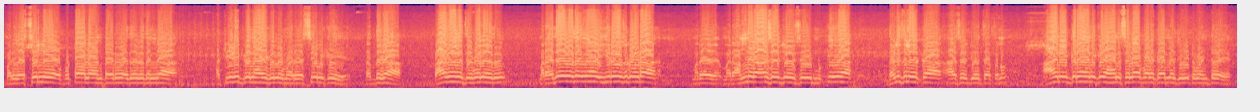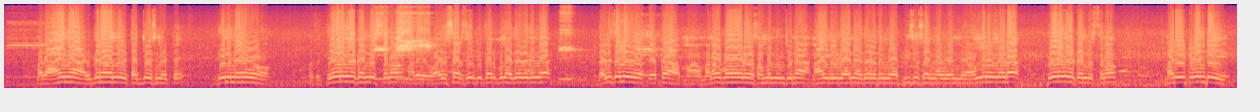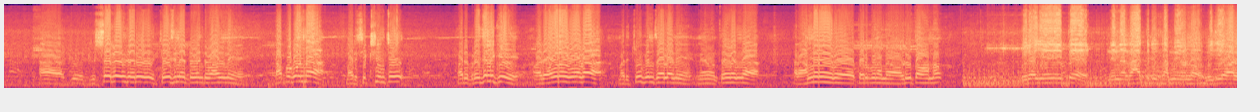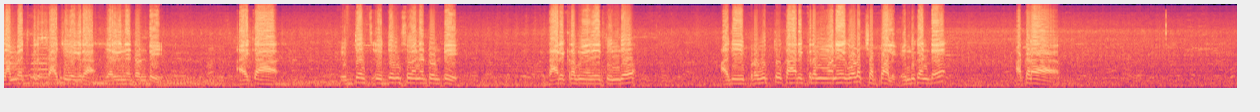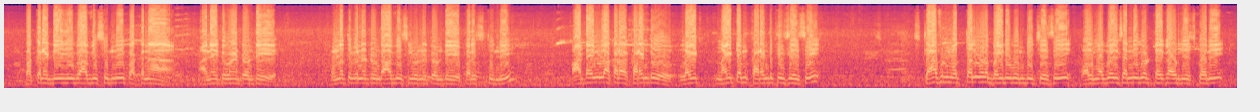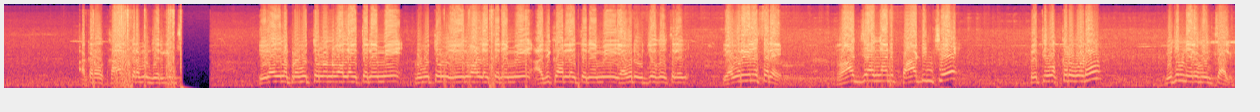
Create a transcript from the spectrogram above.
మరి ఎస్సీల్లో పుట్టాలా అంటారు. అదేవిధంగా ఆ టీడీపీ నాయకులు మరి ఎస్సీలకి పెద్దగా ప్రాధాన్యత ఇవ్వలేదు. మరి అదేవిధంగా ఈరోజు కూడా మరి మరి అందరూ ఆశ చేసి ముఖ్యంగా దళితుల యొక్క ఆశ జ్యోతి అతను. ఆయన విగ్రహానికి ఆయన శిలాఫలకాన్ని చేయటం అంటే మరి ఆయన విగ్రహాన్ని టచ్ చేసినట్టే. దీన్ని మేము తీవ్రంగా ఖండిస్తున్నాం. మరి వైఎస్ఆర్సీపీ తరఫున అదేవిధంగా దళితుల యొక్క మా మనోభావాలకు సంబంధించిన నాయకులు కానీ అదేవిధంగా బీసీ సంఘాలు కానీ మేమందరం కూడా తీవ్రంగా ఖండిస్తున్నాం. మరి ఇటువంటి దు- దుశ్చర్యలు జరిగి చేసినటువంటి వాళ్ళని తప్పకుండా మరి శిక్షించి మరి ప్రజలకి మరి ఎవరో కూడా మరి చూపించాలని మేము తీవ్రంగా మరి అందరూ తరపున మేము అడుగుతా ఉన్నాం. ఈరోజు ఏదైతే నిన్న రాత్రి సమయంలో విజయవాడ అంబేద్కర్ స్టాచ్యూ దగ్గర జరిగినటువంటి ఆ యొక్క యుద్ధ యుద్ధంసమైనటువంటి కార్యక్రమం ఏదైతే ఉందో అది ప్రభుత్వ కార్యక్రమం అనే కూడా చెప్పాలి. ఎందుకంటే అక్కడ పక్కన డీజీపీ ఆఫీస్ ఉంది పక్కన అనేకమైనటువంటి ఉన్నతమైనటువంటి ఆఫీసులు ఉన్నటువంటి పరిస్థితి ఉంది. ఆ టైంలో అక్కడ current light night time current తీసేసి స్టాఫ్ను మొత్తాన్ని కూడా బయటకు పంపించేసి వాళ్ళ మొబైల్స్ అన్నీ కూడా టేక్ చేసుకొని అక్కడ ఒక కార్యక్రమం జరిగించి ఈ రోజున ప్రభుత్వంలో ఉన్న వాళ్ళైతేనేమి ప్రభుత్వం లేని వాళ్ళైతేనేమి అధికారులు అయితేనేమి ఎవరు ఉద్యోగస్తులు ఎవరైనా సరే రాజ్యాంగాన్ని పాటించే ప్రతి ఒక్కరు కూడా విధులు నిర్వహించాలి.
